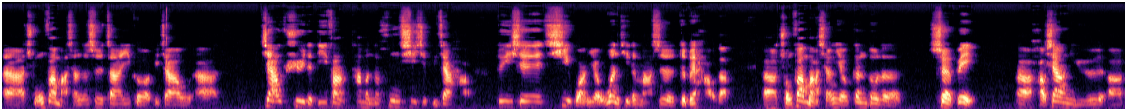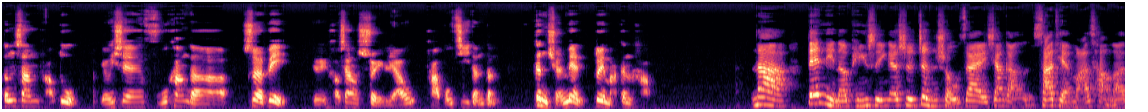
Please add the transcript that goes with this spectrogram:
呃，从化马场都是在一个比较啊。郊区的地方，他们的空气是比较好，对一些气管有问题的马是特别好的。呃，重放马场有更多的设备，呃，好像与呃登山跑步有一些福康的设备，对，好像水疗、跑步机等等，更全面，对马更好。那 Danny 呢？平时应该是镇守在香港沙田马场了，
